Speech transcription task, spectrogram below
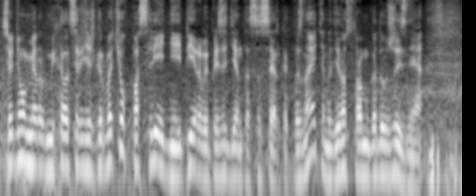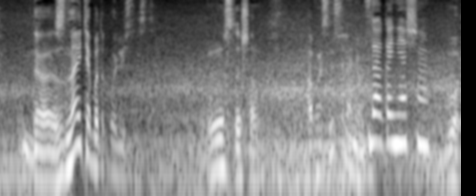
Сегодня умер Михаил Сергеевич Горбачев, последний и первый президент СССР, как вы знаете, на 92-м году в жизни. Знаете об такой личности? Ну, слышал. А вы слышали о нем? Да, конечно. Вот.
